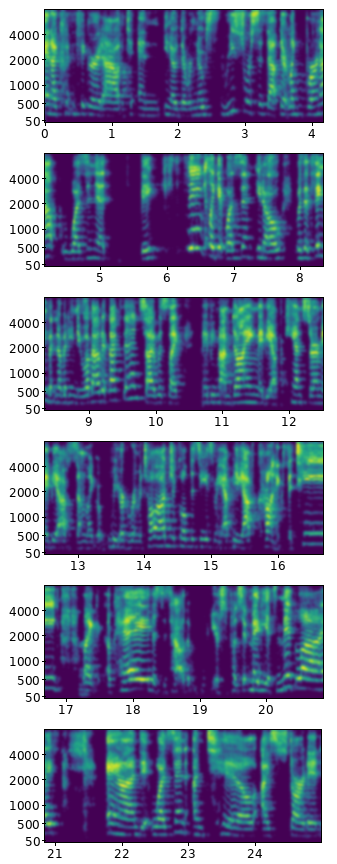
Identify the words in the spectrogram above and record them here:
And i couldn't figure it out and you know there were no resources out there. Like burnout wasn't a big thing like it wasn't you know it was a thing but nobody knew about it back then. So i was like maybe i'm dying maybe i have cancer maybe i have some like weird rheumatological disease maybe i have chronic fatigue. Like okay this is how the, you're supposed to maybe it's midlife and it wasn't until i started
